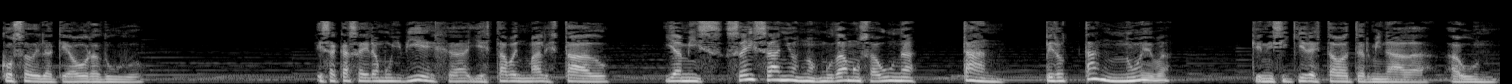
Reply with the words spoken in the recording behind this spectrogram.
cosa de la que ahora dudo. Esa casa era muy vieja y estaba en mal estado, y a mis seis años nos mudamos a una tan, pero tan nueva, que ni siquiera estaba terminada aún,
